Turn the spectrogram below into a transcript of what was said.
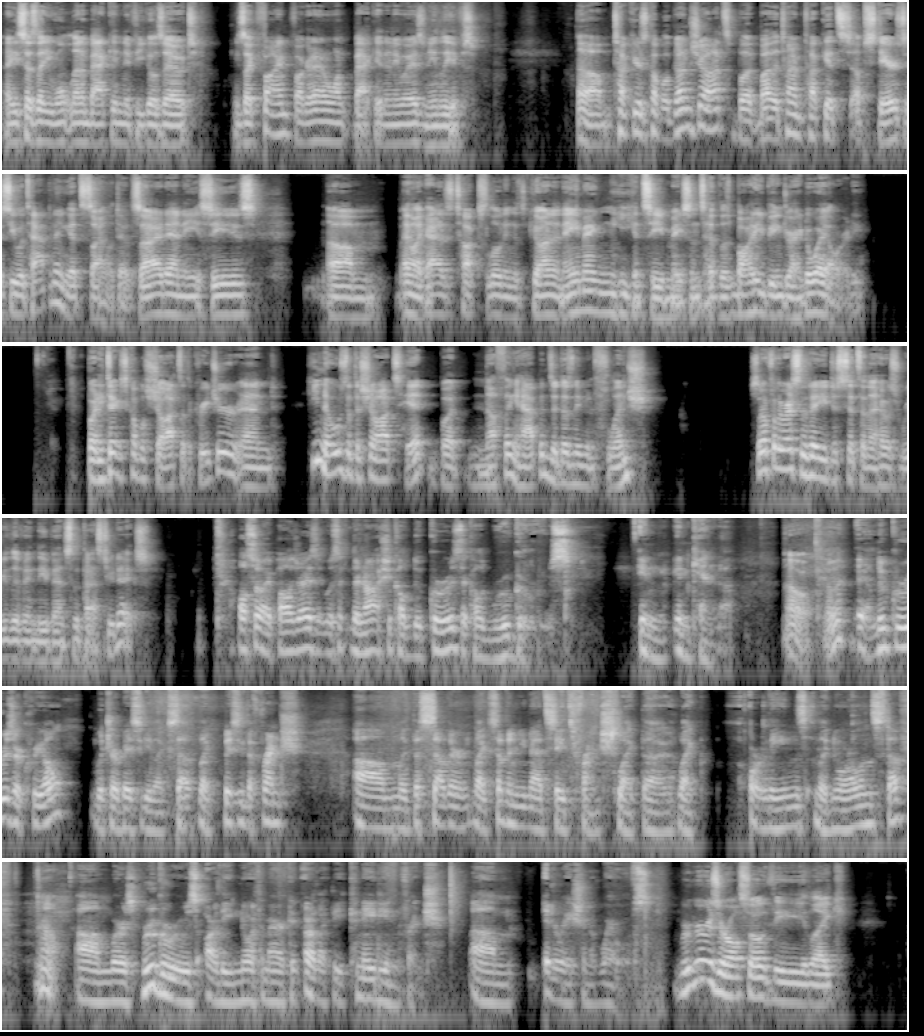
Uh, he says that he won't let him back in if he goes out. He's like, fine, fuck it, I don't want back in anyways, and he leaves. Um, Tuck hears a couple of gunshots, but by the time Tuck gets upstairs to see what's happening, it's silent outside, and he sees, um, and like as Tuck's loading his gun and aiming, he can see Mason's headless body being dragged away already. But he takes a couple shots at the creature, and he knows that the shots hit, but nothing happens. It doesn't even flinch. So for the rest of the day, he just sits in the house reliving the events of the past two days. Also, I apologize. It was they're not actually called loup-garous; they're called rougarous in in Canada. Oh, really? Yeah, loup-garous are Creole, which are basically like like basically the French, um, like the southern like southern United States French, like the like Orleans, like New Orleans stuff. Oh, Um, whereas rougarous are the North American or like the Canadian French um, iteration of werewolves. Rugers are also the like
